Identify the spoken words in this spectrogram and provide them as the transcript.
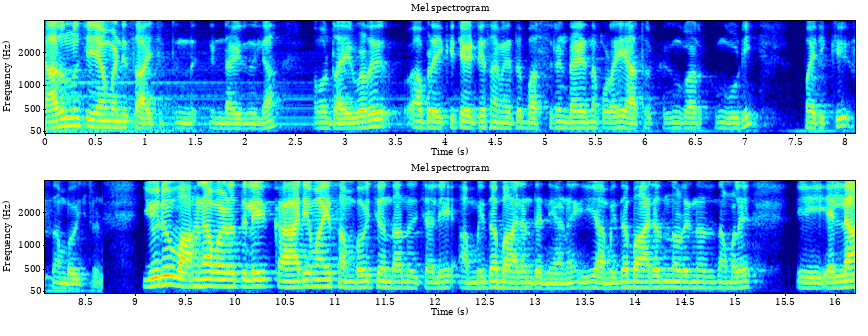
യാതൊന്നും ചെയ്യാൻ വേണ്ടി സാധിച്ചിട്ടുണ്ട് ഉണ്ടായിരുന്നില്ല. അപ്പോൾ ഡ്രൈവർ ആ ബ്രേക്ക് ചേട്ടിയ സമയത്ത് ബസ്സിലുണ്ടായിരുന്ന കുറേ യാത്രക്കാർക്കും കൂടി പരിക്ക് സംഭവിച്ചിട്ടുണ്ട്. ഈ ഒരു വാഹനാപകടത്തിൽ കാര്യമായി സംഭവിച്ചത് വെച്ചാൽ അമിത ഭാരം തന്നെയാണ്. ഈ അമിത ഭാരം എന്ന് പറയുന്നത് നമ്മൾ ഈ എല്ലാ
